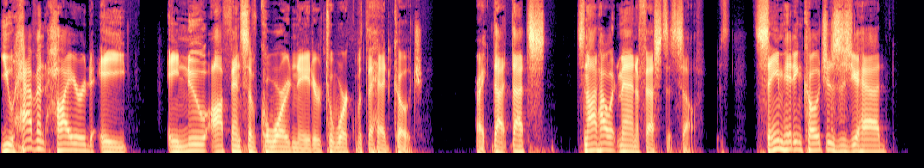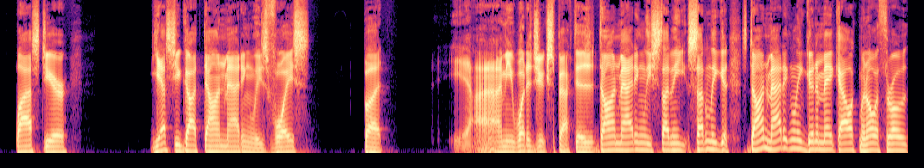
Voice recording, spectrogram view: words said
You haven't hired a a new offensive coordinator to work with the head coach, right? That that's it's not how it manifests itself. It's same hitting coaches as you had last year. Yes, you got Don Mattingly's voice, but yeah, I mean, what did you expect? Is Don Mattingly suddenly suddenly is Don Mattingly going to make Alek Manoah throw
